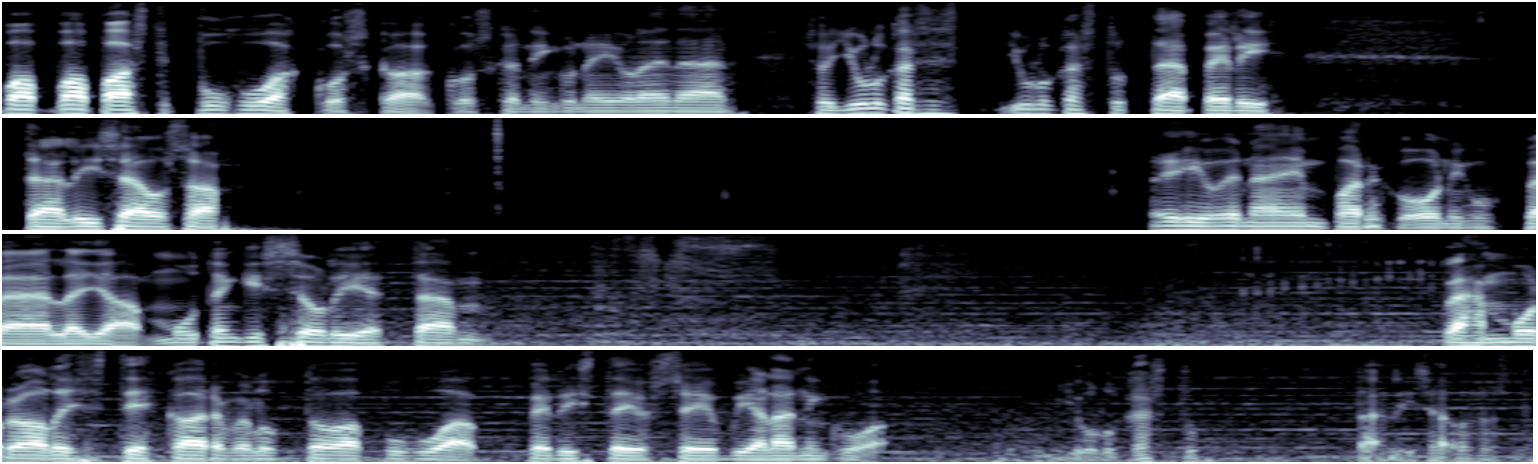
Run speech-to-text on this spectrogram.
va- vapaasti puhua, koska, koska niin kuin ei ole enää, se on julkaistu, julkaistu tämä peli, tämä lisäosa ei ole enää embargoa niin päällä ja muutenkin se oli, että vähän moraalisesti ehkä arveluttavaa puhua pelistä, jos se ei ole vielä niin kuin julkaistu tai lisäosasta.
